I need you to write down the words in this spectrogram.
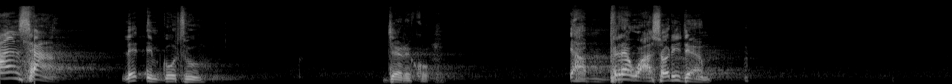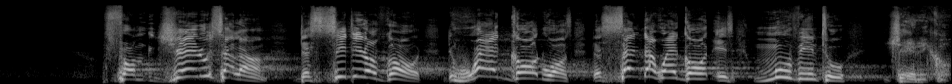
answer. Let him go to Jericho. Sorry them. From Jerusalem, the city of God, where God was, the center where God is, moving to Jericho.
